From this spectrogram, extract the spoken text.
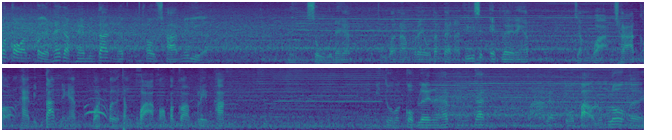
ประกรณ์เปิดให้กับแฮมิลตันครับเข้าชาร์จไม่เหลือ1-0นะครับถือว่านำเร็วตั้งแต่นาที11 เลยนะครับ จังหวะชาร์จของแฮมิลตันนะครับบอลเปิดทางขวาของประกอบเปรมพักไม่มี ตัวประกบเลยนะครับแฮมิลตันมาแบบตัวเปล่าโล่งๆเลย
